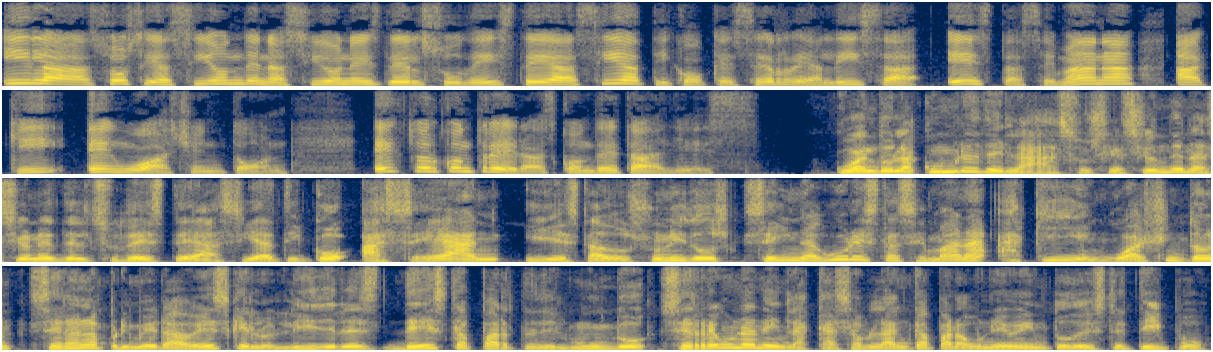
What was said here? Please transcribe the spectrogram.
y la Asociación de Naciones del Sudeste Asiático que se realiza esta semana aquí en Washington. Héctor Contreras con detalles. Cuando la cumbre de la Asociación de Naciones del Sudeste Asiático, ASEAN y Estados Unidos se inaugure esta semana aquí en Washington, será la primera vez que los líderes de esta parte del mundo se reúnan en la Casa Blanca para un evento de este tipo.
